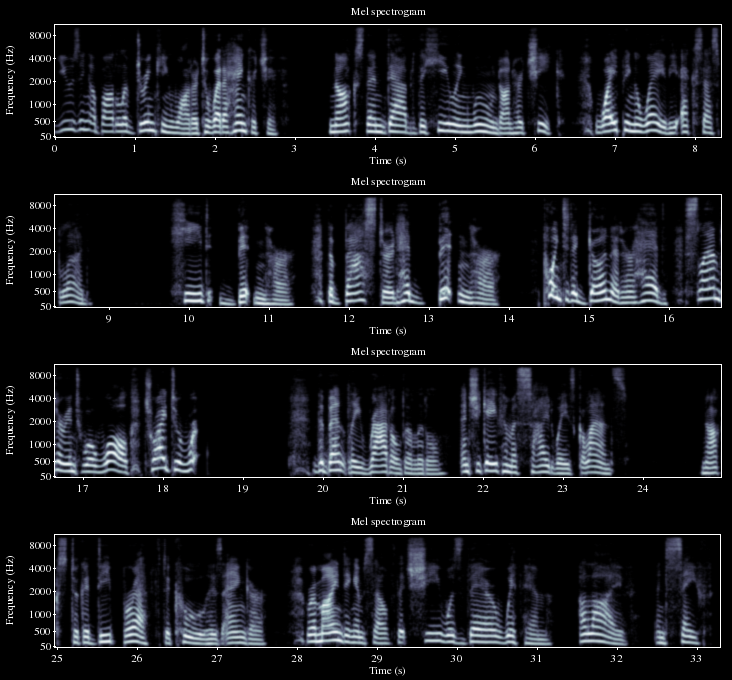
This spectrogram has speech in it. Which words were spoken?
using a bottle of drinking water to wet a handkerchief. Knox then dabbed the healing wound on her cheek, wiping away the excess blood. He'd bitten her. The bastard had bitten her. Pointed a gun at her head, slammed her into a wall, tried to. The Bentley rattled a little, and she gave him a sideways glance. Knox took a deep breath to cool his anger, reminding himself that she was there with him, alive and safe.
